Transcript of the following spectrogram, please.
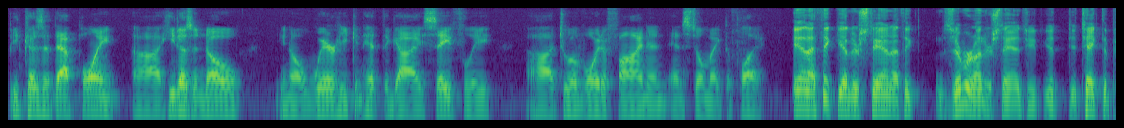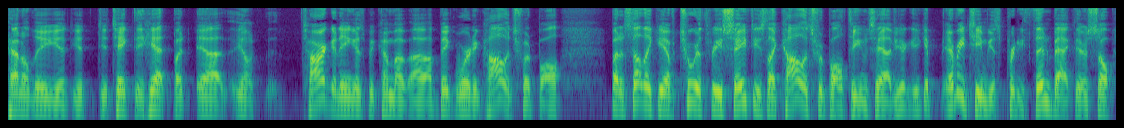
because at that point uh, he doesn't know you know where he can hit the guy safely uh, to avoid a fine and, and still make the play. And I think you understand. I think Zimmer understands. You you, you take the penalty, you, you, you take the hit, but uh, you know targeting has become a, a, big word in college football. But it's not like you have two or three safeties like college football teams have. You, you get, every team gets pretty thin back there. So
